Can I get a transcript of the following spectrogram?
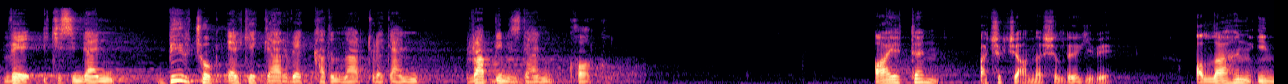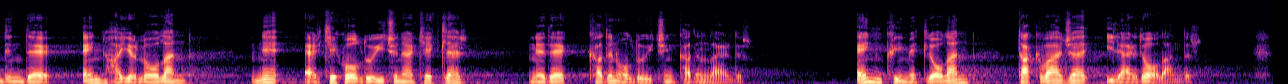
ve ikisinden birçok erkekler ve kadınlar türeten Rabbimizden korkun. Ayetten açıkça anlaşıldığı gibi Allah'ın indinde en hayırlı olan ne erkek olduğu için erkekler ne de kadın olduğu için kadınlardır. En kıymetli olan takvaca ileride olandır.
